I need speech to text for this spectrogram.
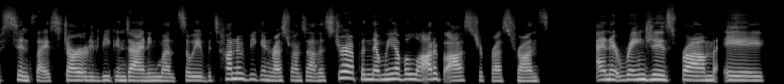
since I started Vegan Dining Month. So we have a ton of vegan restaurants on the strip. And then we have a lot of off restaurants. And it ranges from a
